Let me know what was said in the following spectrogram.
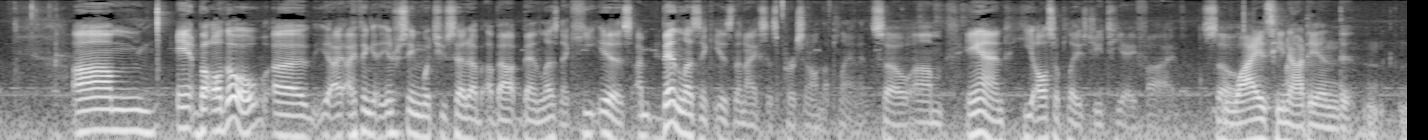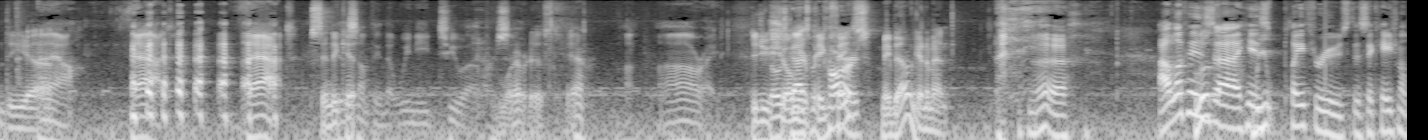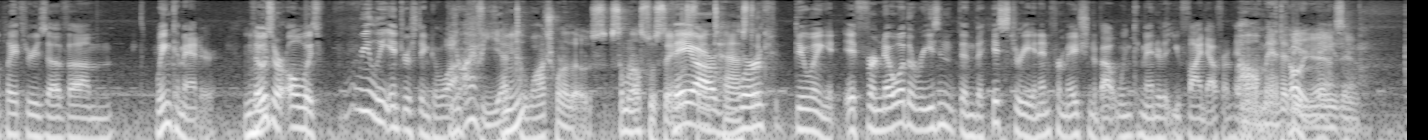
Um, and, but although uh, I, I think interesting what you said ab- about Ben Lesnick, he is um, Ben Lesnick is the nicest person on the planet. So, um, and he also plays GTA Five. So Why is he not in the the uh, Yeah, that that Syndicate? is something that we need to uh, pursue. whatever it is? Yeah. All right. Did you Those show him your pig cars. face? Maybe that'll get him in. I love his Look, uh, his we- playthroughs, this occasional playthroughs of um, Wing Commander. Mm-hmm. Those are always really interesting to watch. You know, I have yet to watch one of those. Someone else was saying they it's are fantastic. worth doing it, if for no other reason than the history and information about Wing Commander that you find out from him. oh man, that'd be Oh, yeah, amazing.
